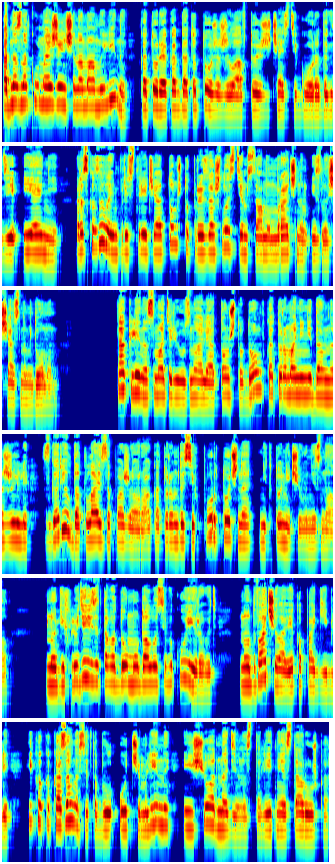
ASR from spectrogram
Одна знакомая женщина мамы Лины, которая когда-то тоже жила в той же части города, где и они, рассказала им при встрече о том, что произошло с тем самым мрачным и злосчастным домом. Так Лина с матерью узнали о том, что дом, в котором они недавно жили, сгорел дотла из-за пожара, о котором до сих пор точно никто ничего не знал. Многих людей из этого дома удалось эвакуировать, но два человека погибли, и, как оказалось, это был отчим Лины и еще одна девяностолетняя старушка,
